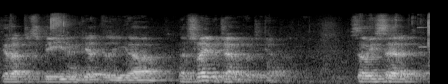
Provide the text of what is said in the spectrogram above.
get up to speed and get the uh, legislative agenda put together. So he said,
